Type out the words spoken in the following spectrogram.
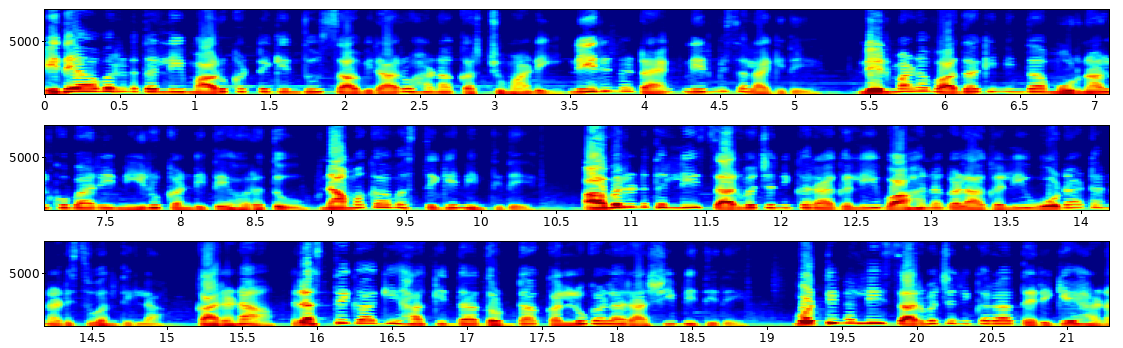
ಇದೇ ಆವರಣದಲ್ಲಿ ಮಾರುಕಟ್ಟೆಗೆಂದು ಸಾವಿರಾರು ಹಣ ಖರ್ಚು ಮಾಡಿ ನೀರಿನ ಟ್ಯಾಂಕ್ ನಿರ್ಮಿಸಲಾಗಿದೆ. ನಿರ್ಮಾಣವಾದಾಗಿನಿಂದ ಮೂರ್ನಾಲ್ಕು ಬಾರಿ ನೀರು ಕಂಡಿತೆ ಹೊರತು ನಾಮಕಾವಸ್ಥೆಗೆ ನಿಂತಿದೆ. ಆವರಣದಲ್ಲಿ ಸಾರ್ವಜನಿಕರಾಗಲಿ, ವಾಹನಗಳಾಗಲಿ ಓಡಾಟ ನಡೆಸುವಂತಿಲ್ಲ. ಕಾರಣ, ರಸ್ತೆಗಾಗಿ ಹಾಕಿದ್ದ ದೊಡ್ಡ ಕಲ್ಲುಗಳ ರಾಶಿ ಬಿದ್ದಿದೆ. ಒಟ್ಟಿನಲ್ಲಿ ಸಾರ್ವಜನಿಕರ ತೆರಿಗೆ ಹಣ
